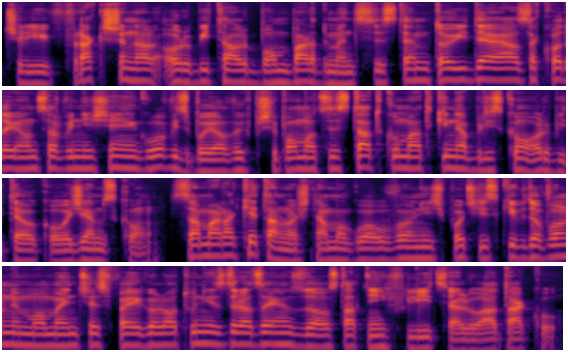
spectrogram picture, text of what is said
czyli Fractional Orbital Bombardment System, to idea zakładająca wyniesienie głowic bojowych przy pomocy statku matki na bliską orbitę okołoziemską. Sama rakieta nośna mogła uwolnić pociski w dowolnym momencie swojego lotu, nie zdradzając do ostatniej chwili celu ataku.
